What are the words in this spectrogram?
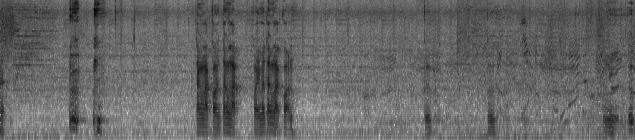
ฮะตั้งหลักก่อนตั้งหลักถอยมาตั้งหลักก่อนปึ๊บปึ๊บนี่อึ๊บ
